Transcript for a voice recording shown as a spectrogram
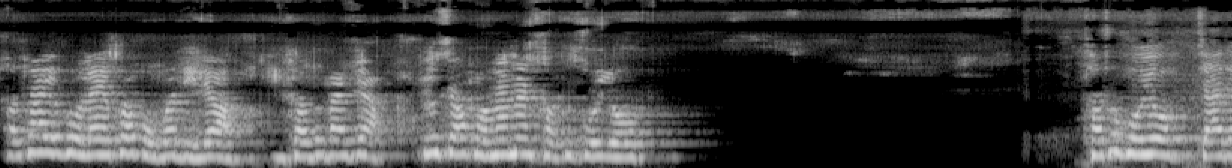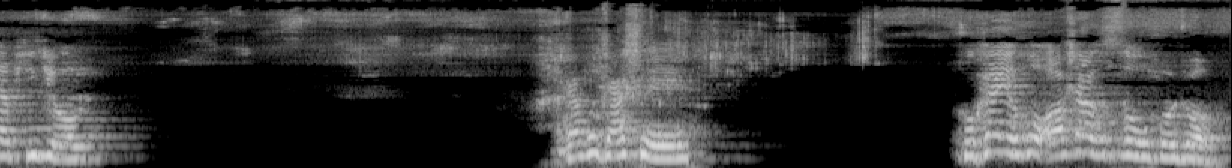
炒香以后，来一块火锅底料，一勺豆瓣酱，用小火慢慢炒出红油。炒出红油，加一点啤酒，然后加水，煮开以后熬上个四五分钟，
